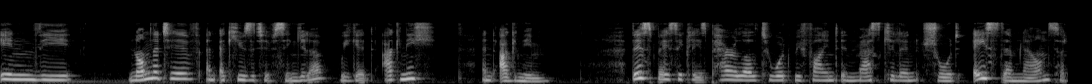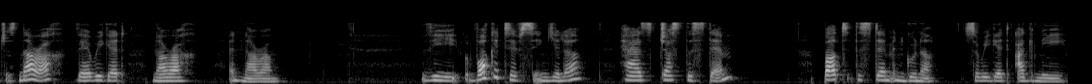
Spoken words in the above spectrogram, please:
In the nominative and accusative singular, we get agnich and agnim. This basically is parallel to what we find in masculine short A stem nouns such as narach. There we get narach and naram. The vocative singular has just the stem, but the stem in guna, so we get agne.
